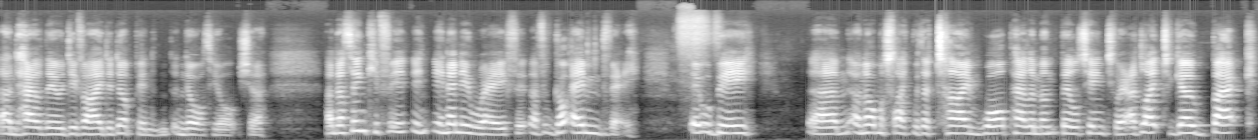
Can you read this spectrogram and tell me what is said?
and how they were divided up in North Yorkshire. And I think if it, in, in any way, if, it, if I've got envy, it would be um, and almost like with a time warp element built into it. I'd like to go back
